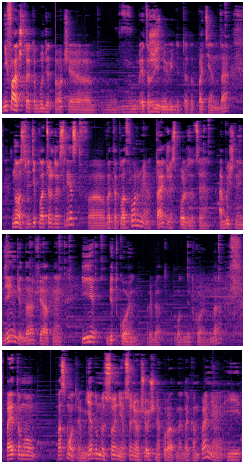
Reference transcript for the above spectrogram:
Не факт, что это будет вообще, э, эта жизнь увидит этот патент, да? но среди платежных средств э, в этой платформе также используются обычные деньги, да, фиатные, и биткоин, ребят, вот биткоин, да. Поэтому посмотрим. Я думаю, Sony, Sony вообще очень аккуратная, да, компания, и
